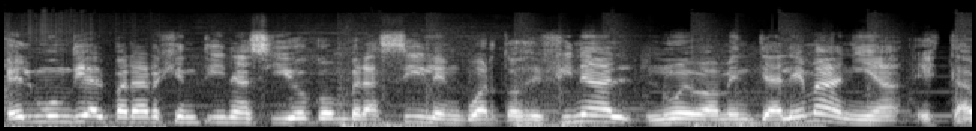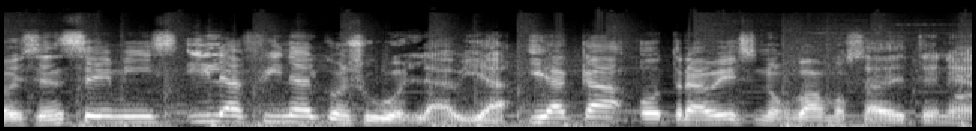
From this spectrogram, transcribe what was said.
El Mundial para Argentina siguió con Brasil en cuartos de final, nuevamente Alemania, esta vez en semis, y la final con Yugoslavia. Y acá otra vez nos vamos a detener.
